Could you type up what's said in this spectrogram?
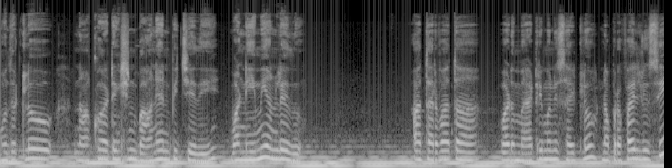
మొదట్లో నాకు అటెన్షన్ బాగానే అనిపించేది. వాడిని ఏమీ అనలేదు. ఆ తర్వాత వాడు మ్యాట్రిమోనీ సైట్లో నా ప్రొఫైల్ చూసి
